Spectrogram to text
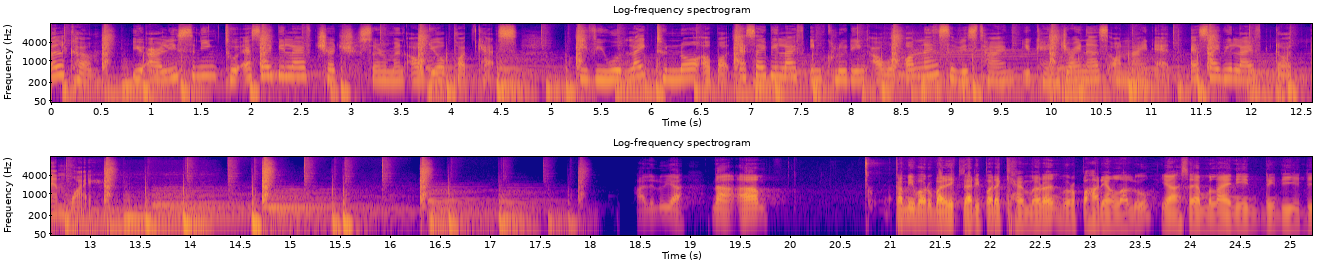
Welcome. You are listening to SIB Life Church Sermon Audio Podcast. If you would like to know about SIB Life, including our online service time, you can join us online at siblife.my. Haleluya. Nah, um, kami baru balik daripada Cameron beberapa hari yang lalu. Ya, saya melayani di, di, di,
